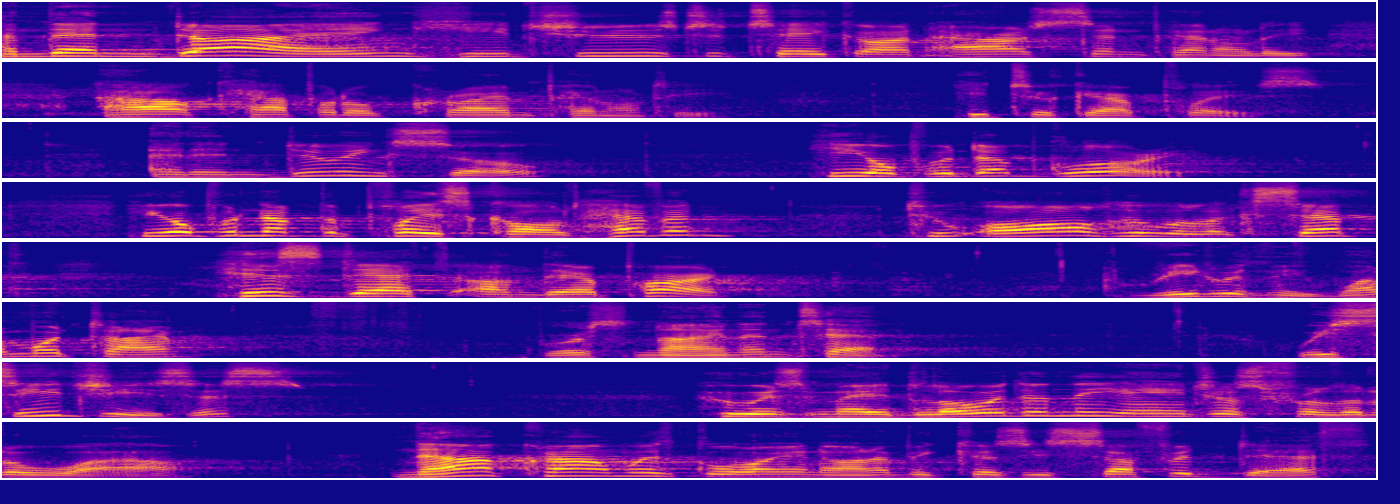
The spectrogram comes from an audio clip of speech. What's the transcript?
and then dying, he chose to take on our sin penalty, our capital crime penalty. He took our place. And in doing so, he opened up glory. He opened up the place called heaven to all who will accept his death on their part. Read with me one more time, verse 9 and 10. We see Jesus, who is made lower than the angels for a little while, now crowned with glory and honor because he suffered death,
